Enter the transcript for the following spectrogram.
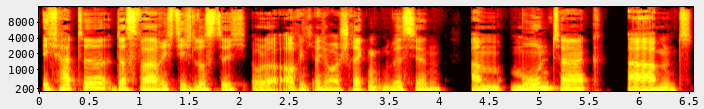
ich hatte, das war richtig lustig oder auch, auch erschreckend ein bisschen. Am Montagabend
